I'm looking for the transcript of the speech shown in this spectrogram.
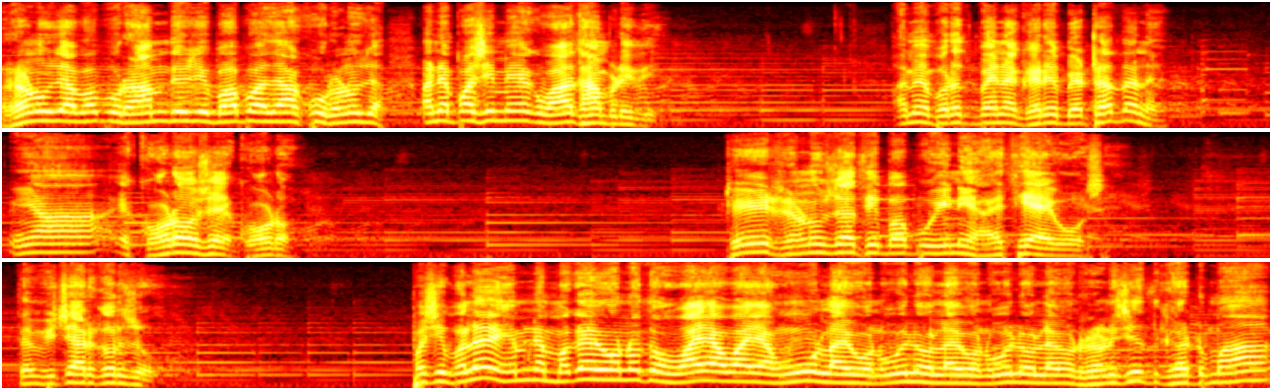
રણુજા બાપુ, રામદેવજી બાપા જ આખું રણુજા. અને પછી મેં એક વાત સાંભળી હતી. અમે ભરતભાઈના ઘરે બેઠા હતા ને, અહીંયા એ ઘોડો છે ઘોડો. ઠેઠ રણુજાથી બાપુ એની હાથે આવ્યો છે. તમે વિચાર કરજો પછી ભલે એમને મગાવ્યો તો વાયા વાયા હું લાવ્યો ને ઓલો લાવ્યો ને ઓલો લાવ્યો રણજીત ઘટમાં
